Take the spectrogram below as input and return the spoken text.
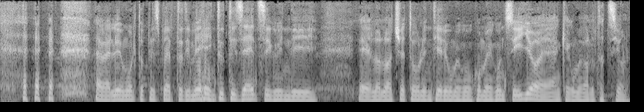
eh lui è molto più esperto di me in tutti i sensi, quindi eh, lo, lo, accetto volentieri come, come, consiglio e anche come valutazione.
